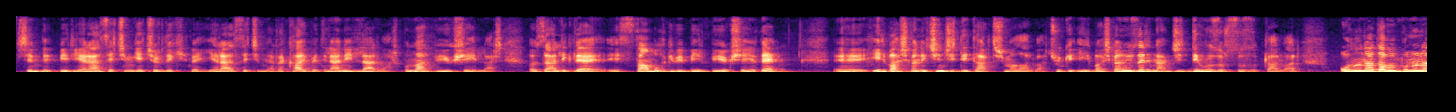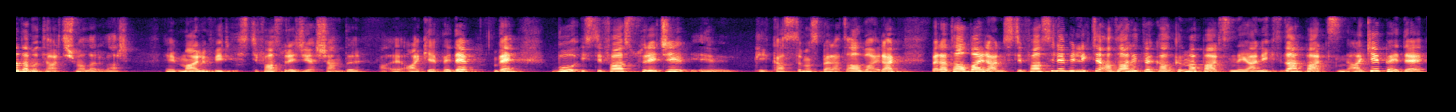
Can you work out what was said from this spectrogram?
şimdi bir yerel seçim geçirdik ve yerel seçimlerde kaybedilen iller var. Bunlar büyük şehirler. Özellikle İstanbul gibi bir büyük şehirde e, il başkanı için ciddi tartışmalar var. Çünkü il başkanı üzerinden ciddi huzursuzluklar var. Onun adamı bunun adamı tartışmaları var e, malum bir istifa süreci yaşandı e, AKP'de ve bu istifa süreci e, kastımız Berat Albayrak. Berat Albayrak'ın istifasıyla birlikte Adalet ve Kalkınma Partisi'nde yani iktidar partisinde AKP'de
